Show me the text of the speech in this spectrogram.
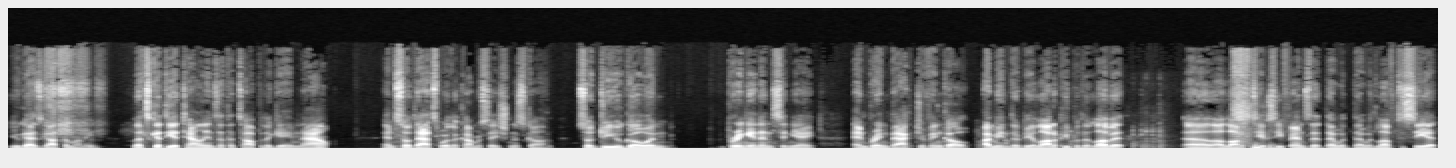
You guys got the money. Let's get the Italians at the top of the game now. And so that's where the conversation has gone. So do you go and bring in Insigne and bring back Giovinco? I mean, there'd be a lot of people that love it. Uh, a lot of TFC fans that, that would that would love to see it.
